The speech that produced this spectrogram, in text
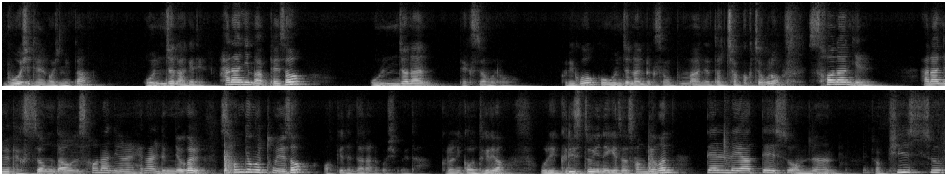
무엇이 되는 것입니까? 온전하게 된 하나님 앞에서 온전한 백성으로 그리고 그 온전한 백성뿐만 아니라 더 적극적으로 선한 일 하나님의 백성다운 선한 일을 행할 능력을 성경을 통해서 얻게 된다라는 것입니다. 그러니까 어떻게 돼요? 우리 그리스도인에게서 성경은 뗄래야 뗄 수 없는 필수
